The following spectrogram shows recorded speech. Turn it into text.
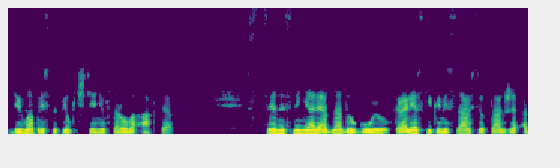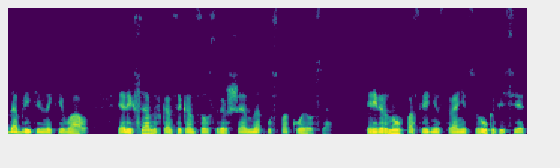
Дюйма приступил к чтению второго акта. Сцены сменяли одна другую, королевский комиссар все так же одобрительно кивал, и Александр в конце концов совершенно успокоился. Перевернув последнюю страницу рукописи,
